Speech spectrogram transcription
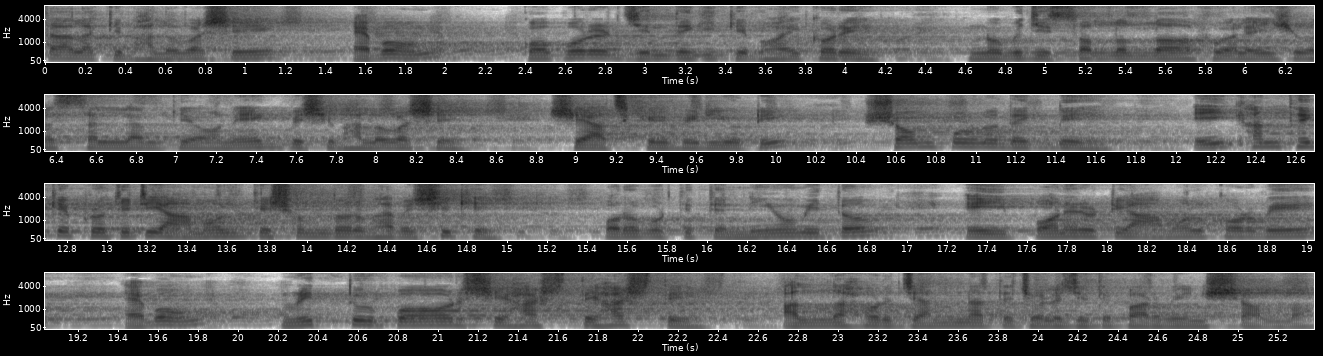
তাআলাকে ভালোবাসে এবং কবরের জিন্দেগিকে ভয় করে নবীজি সাল্লু আলহিউসাল্লামকে অনেক বেশি ভালোবাসে। সে আজকের ভিডিওটি সম্পূর্ণ দেখবে। এইখান থেকে প্রতিটি আমলকে সুন্দরভাবে শিখে পরবর্তীতে নিয়মিত এই পনেরোটি আমল করবে এবং মৃত্যুর পর সে হাসতে হাসতে আল্লাহর জান্নাতে চলে যেতে পারবে ইনশাআল্লাহ।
